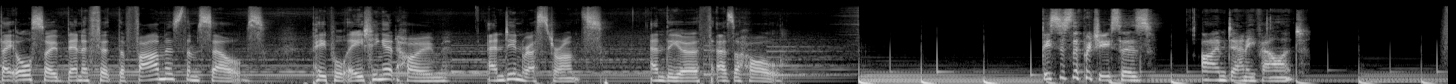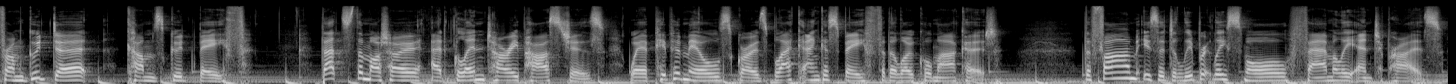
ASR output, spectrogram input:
They also benefit the farmers themselves, people eating at home and in restaurants, and the earth as a whole. This is The Producers. I'm Dani Valent. From good dirt comes good beef. That's the motto at Glen Torrie Pastures, where Pippa Mills grows black Angus beef for the local market. The farm is a deliberately small family enterprise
